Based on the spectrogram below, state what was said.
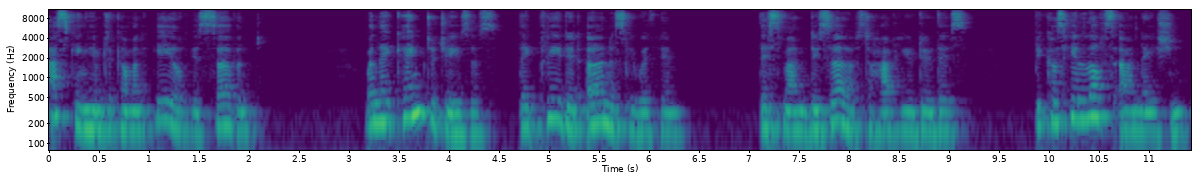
asking him to come and heal his servant. When they came to Jesus, they pleaded earnestly with him, This man deserves to have you do this because he loves our nation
